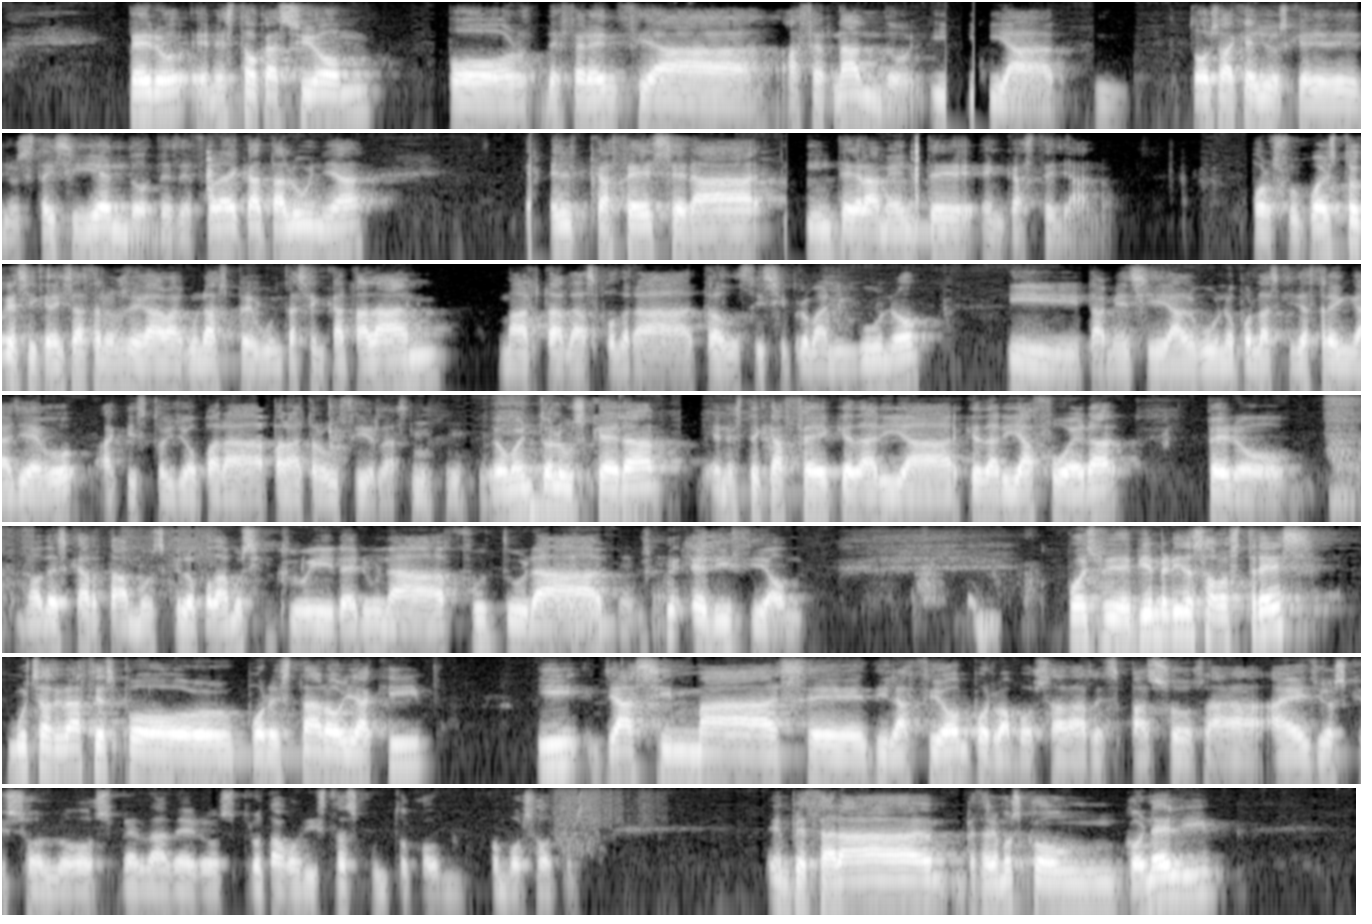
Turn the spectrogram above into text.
pero en esta ocasión, por deferencia a Fernando y a todos aquellos que nos estáis siguiendo desde fuera de Cataluña, el café será íntegramente en castellano. Por supuesto que si queréis hacernos llegar algunas preguntas en catalán, Marta las podrá traducir sin problema ninguno y también si alguno por las quieres traer en gallego, aquí estoy yo para, para, traducirlas. De momento el euskera en este café quedaría, quedaría fuera, pero no descartamos que lo podamos incluir en una futura edición. Pues bienvenidos a los tres. Muchas gracias por, estar hoy aquí y ya sin más eh, dilación, pues vamos a darles pasos a, ellos, que son los verdaderos protagonistas junto con, vosotros. Empezará, empezaremos con, con, Eli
